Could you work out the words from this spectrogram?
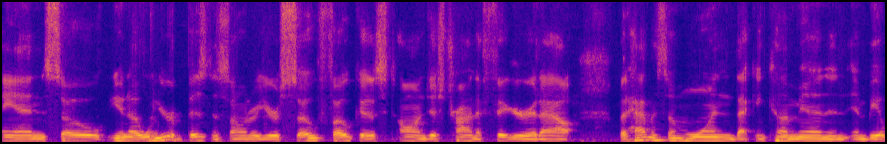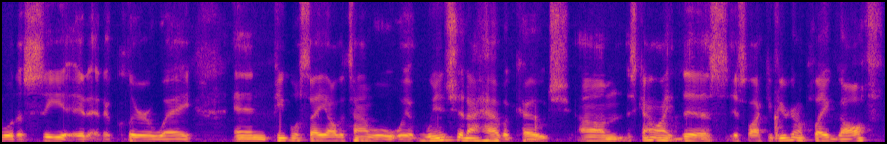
And so you know when you're a business owner you're so focused on just trying to figure it out. But having someone that can come in and, and be able to see it at a clear way and people say all the time well when should i have a coach? Um, it's kind of like this. It's like if you're going to play golf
